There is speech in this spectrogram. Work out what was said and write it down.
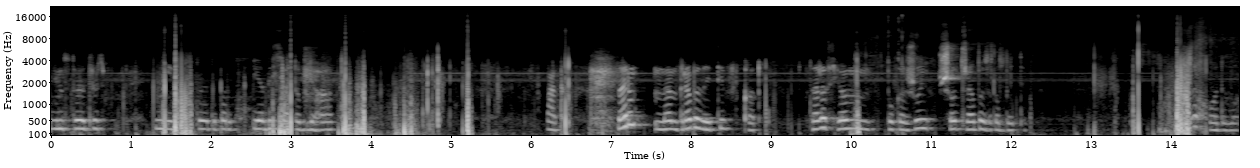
Він стоїть 30... Ні, він стоїть тепер 50 облігацій. Так, тепер нам треба зайти в катку. Зараз я вам покажу, що треба зробити. Заходимо.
